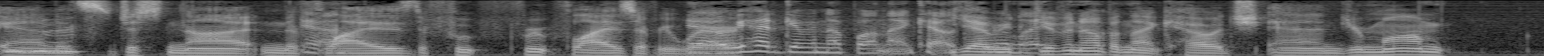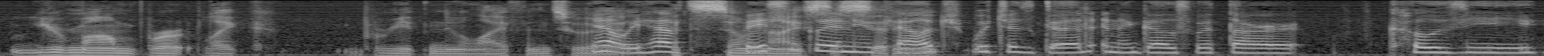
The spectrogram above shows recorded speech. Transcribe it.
and Mhm. it's just not, and the Yeah. flies, the fruit fruit flies everywhere. yeah, we had given up on that couch. Yeah, we we'd like, given up on that couch, and your mom, your mom, bro- like breathed new life into it. Yeah, we have it's so nice basically to a new sit in it. couch, which is good, and it goes with our cozy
